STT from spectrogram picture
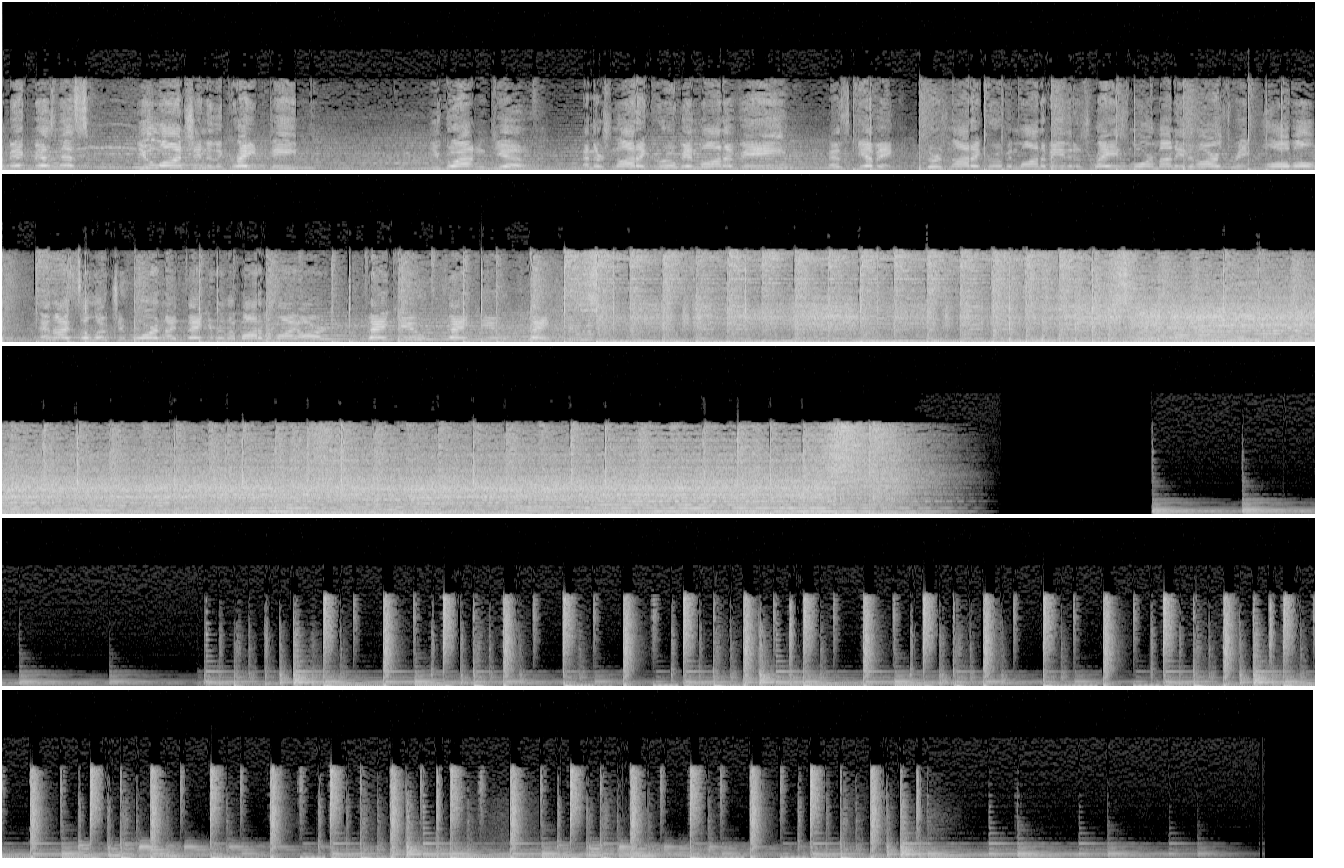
A big business? You launch into the great deep. You go out and give. And there's not a group in Monavie as giving. There's not a group in Monavie that has raised more money than R3 Global. And I salute you for it, and I thank you from the bottom of my heart. Thank you.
